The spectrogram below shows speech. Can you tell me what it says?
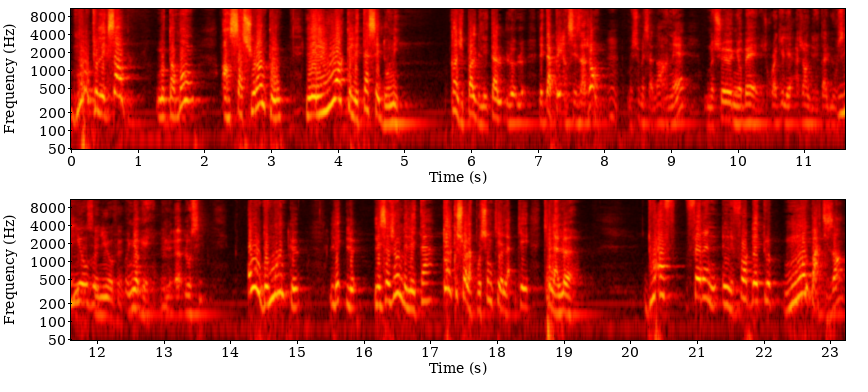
montre l'exemple, notamment en s'assurant que les lois que l'État s'est données, quand je parle de l'État, l'État paie en ses agents. M. Mm. Monsieur en est, Monsieur Nyobé, je crois qu'il est agent de l'État lui aussi. Nyobé. lui aussi. On demande que les, agents de l'État, quelle que soit la position qui est la, qui est, la leur, doivent faire un, effort d'être moins partisans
